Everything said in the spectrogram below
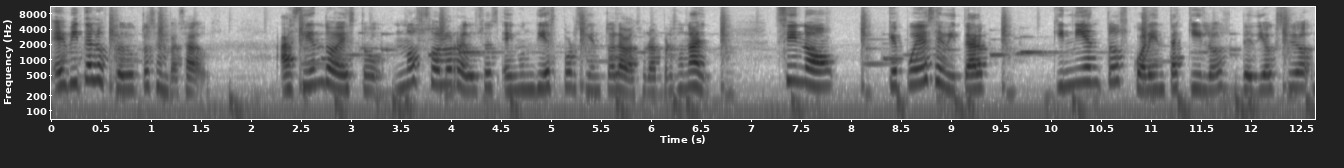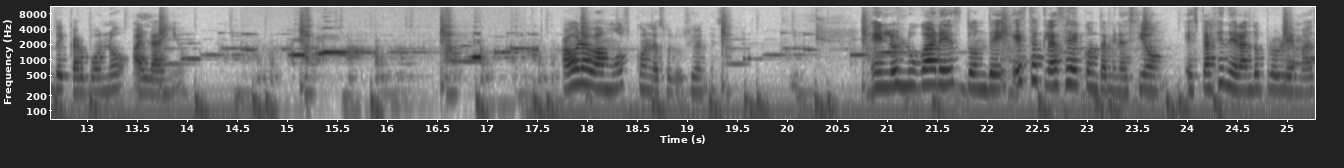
Evita los productos envasados. Haciendo esto, no solo reduces en un 10% la basura personal, sino que puedes evitar 540 kilos de dióxido de carbono al año. Ahora vamos con las soluciones. En los lugares donde esta clase de contaminación está generando problemas,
